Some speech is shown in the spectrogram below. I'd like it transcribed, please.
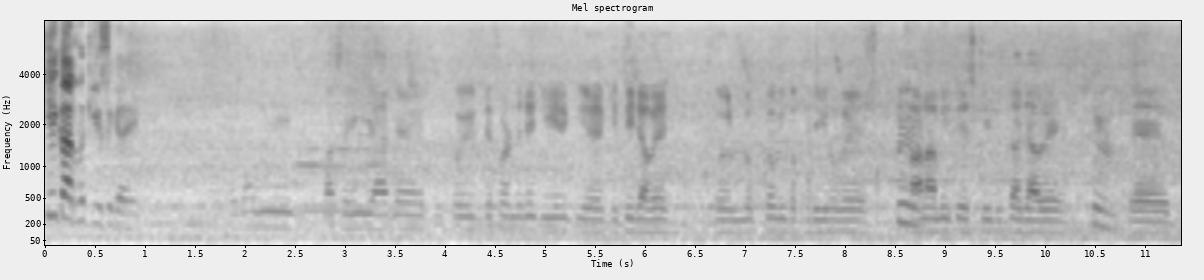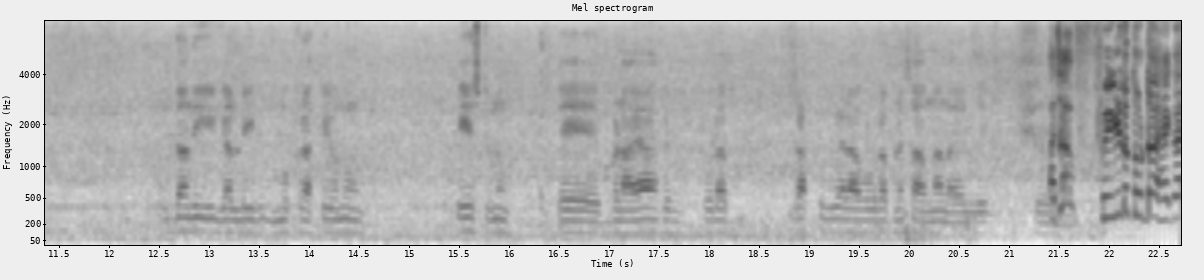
ਕੀ ਕਾਰਨ ਕੀ ਸੀਗਾ ਇਹ? ਇਹਦਾ ਜੀ ਬਸ ਇਹੀ ਆ ਕਿ ਕੋਈ ਡਿਫਰੈਂਟ ਜਿਹੀ ਚੀਜ਼ ਕੀ- ਕੀਤੀ ਜਾਵੇ ਕੋਈ ਲੁੱਕ ਵੀ ਵੱਖਰੀ ਹੋਵੇ ਹੂੰ। ਖਾਣਾ ਵੀ ਟੇਸਟੀ ਦਿੱਤਾ ਜਾਵੇ ਹੂੰ। ਤੇ ਉਦਾਂ ਦੀ ਗੱਲ ਲਈ ਮੁੱਖ ਰੱਖ ਕੇ ਉਹਨੂੰ ਟੇਸਟ ਨੂੰ। ਤੇ ਬਣਾਇਆ ਫਿਰ ਥੋੜਾ ਦਰਖਤ ਵਗੈਰਾ ਹੋਰ ਆਪਣੇ ਹਿਸਾਬ ਨਾਲ ਲਾਏ ਹੋਏ। ਤੇ- ਅੱਛਾ ਫੀਲਡ ਤੁਹਾਡਾ ਹੈਗਾ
